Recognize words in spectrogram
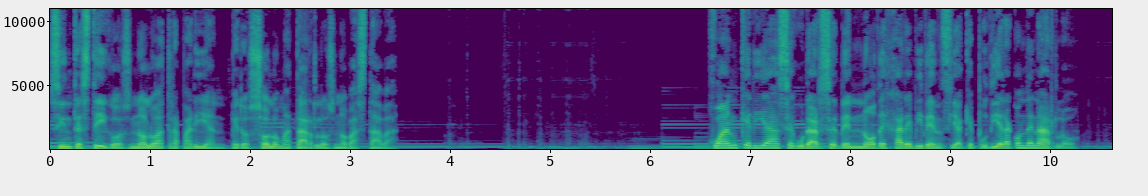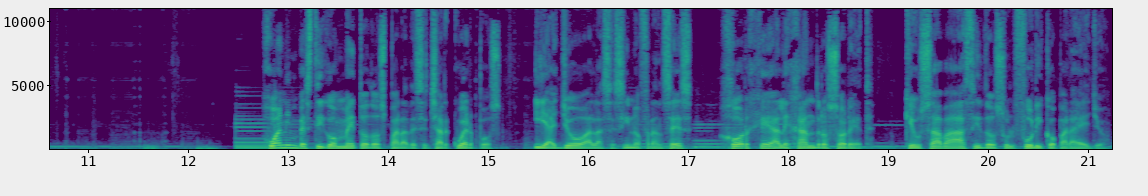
Sin testigos no lo atraparían, pero solo matarlos no bastaba. Juan quería asegurarse de no dejar evidencia que pudiera condenarlo. Juan investigó métodos para desechar cuerpos y halló al asesino francés Jorge Alejandro Soret, que usaba ácido sulfúrico para ello.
